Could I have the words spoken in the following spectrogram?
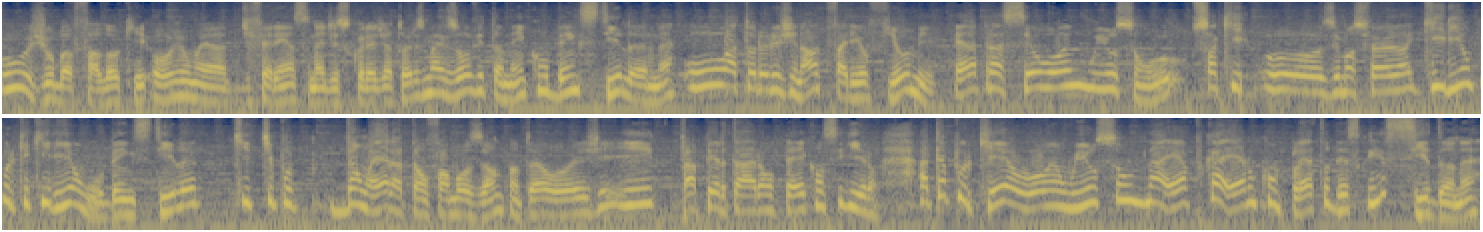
O Juba falou que houve uma diferença, né, de escolha de atores, mas houve também com o Ben Stiller Stiller, né? O ator original que faria o filme era para ser o Owen Wilson. Só que os irmãos Farrell queriam porque queriam o Ben Stiller, que, tipo, não era tão famosão quanto é hoje, e apertaram o pé e conseguiram. Até porque o Owen Wilson, na época, era um completo desconhecido, né?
